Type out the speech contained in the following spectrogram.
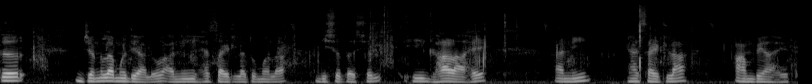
तर जंगलामध्ये आलो आणि ह्या साईडला तुम्हाला दिसत असेल ही घाळ आहे आणि ह्या साईडला आंबे आहेत.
